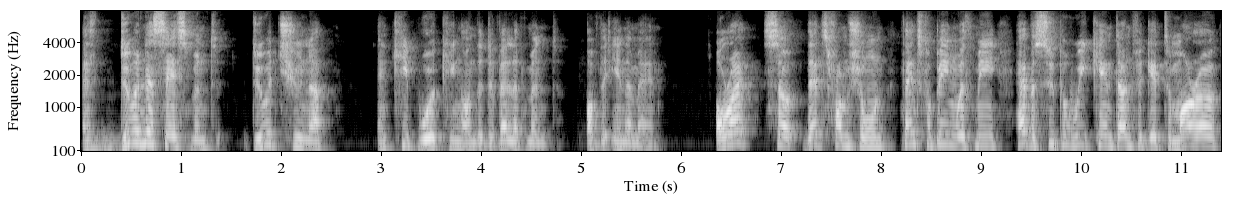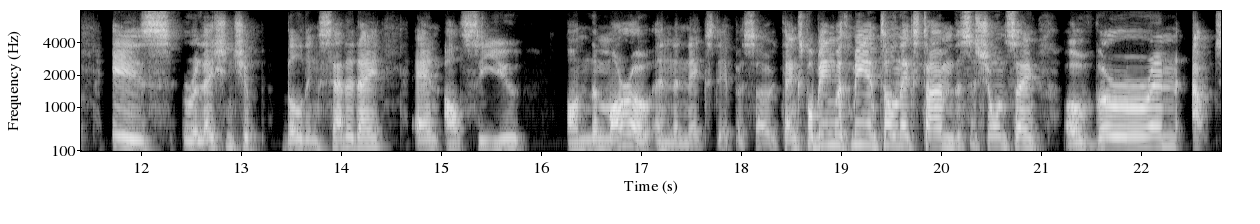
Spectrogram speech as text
As do an assessment, do a tune up, and keep working on the development of the inner man. All right, so that's from Sean. Thanks for being with me. Have a super weekend. Don't forget, tomorrow is Relationship Building Saturday, and I'll see you on the morrow in the next episode. Thanks for being with me. Until next time, this is Sean saying over and out.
